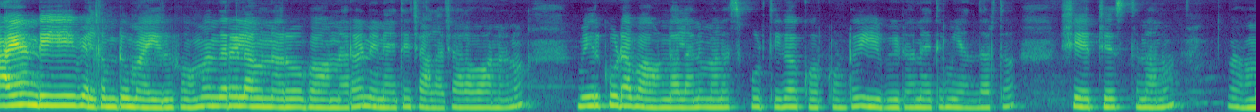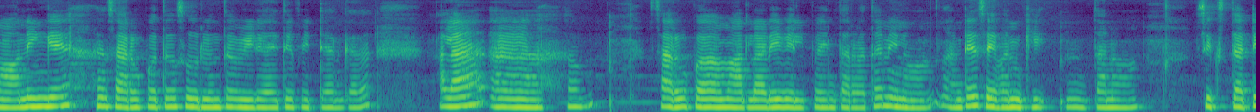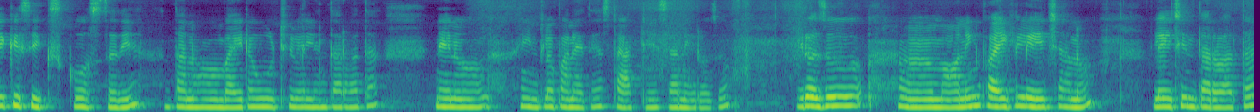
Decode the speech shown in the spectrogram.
Hi అండి welcome to my ఇరు home. అందరు ఎలా ఉన్నారు? బాగున్నారా? నేనైతే చాలా చాలా బాగున్నాను. మీరు కూడా బాగుండాలని మనస్ఫూర్తిగా కోరుకుంటూ ఈ వీడియోని అయితే మీ అందరితో షేర్ చేస్తున్నాను. మార్నింగే సరిపోతూ సూర్యునితో వీడియో అయితే పెట్టాను కదా. అలా సరూప మాట్లాడి వెళ్ళిపోయిన తర్వాత నేను అంటే సెవెన్కి తను సిక్స్ థర్టీకి సిక్స్కి వస్తుంది. తను బయట ఊడ్చి వెళ్ళిన తర్వాత నేను ఇంట్లో పని అయితే స్టార్ట్ చేశాను ఈరోజు. ఈరోజు మార్నింగ్ ఫైవ్కి లేచాను. లేచిన తర్వాత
